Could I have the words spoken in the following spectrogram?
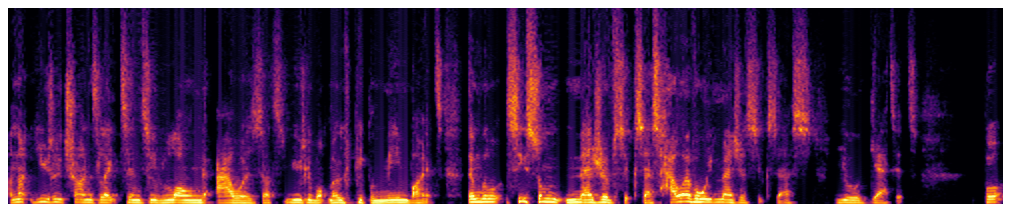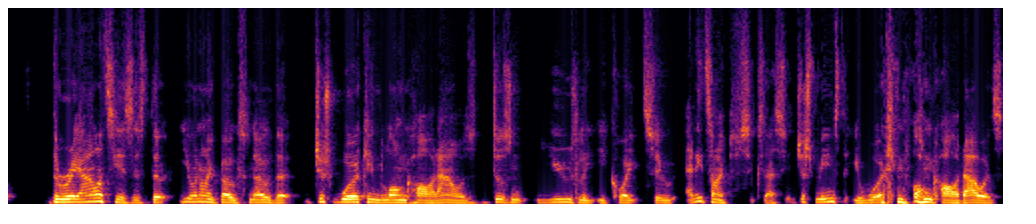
and that usually translates into long hours. That's usually what most people mean by it. Then we'll see some measure of success. However we measure success you'll get it. But the reality is is that you and I both know that just working long hard hours doesn't usually equate to any type of success. It just means that you're working long hard hours.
